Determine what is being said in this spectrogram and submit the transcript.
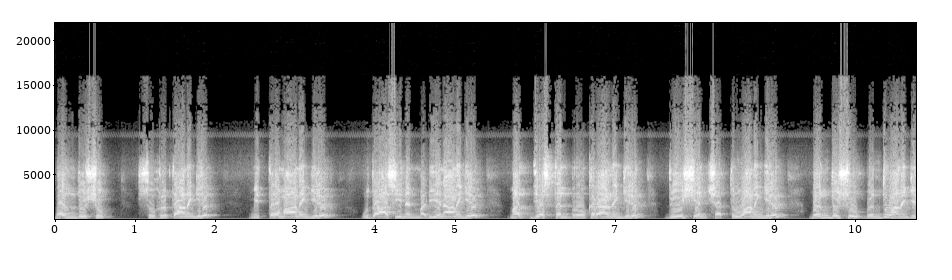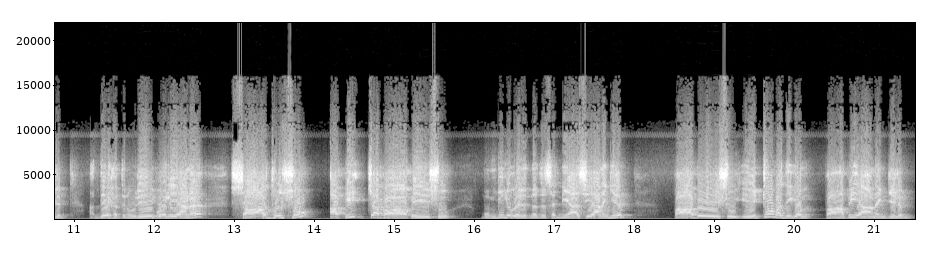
ബന്ധുഷു. സുഹൃത്താണെങ്കിലും മിത്രമാണെങ്കിലും ഉദാസീനൻ മടിയനാണെങ്കിലും മധ്യസ്ഥൻ ബ്രോക്കറാണെങ്കിലും ദ്വേഷ്യൻ ശത്രുവാണെങ്കിലും ബന്ധുഷു ബന്ധുവാണെങ്കിലും അദ്ദേഹത്തിന് ഒരേപോലെയാണ്. സാധുഷു അപിച്ചപാപേഷു. മുമ്പിൽ വരുന്നത് സന്യാസിയാണെങ്കിലും പാപേഷു ഏറ്റവും അധികം പാപിയാണെങ്കിലും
